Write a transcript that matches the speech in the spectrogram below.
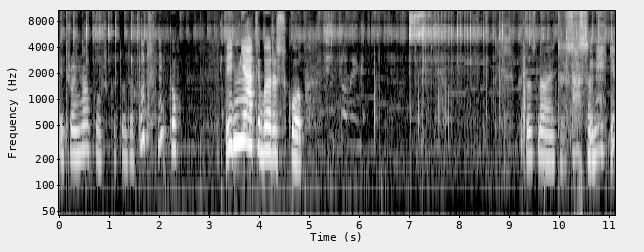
І тройна пушка туди. Тут ну то. Підняти бароскоп. Хто знає, то зрозуміє.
